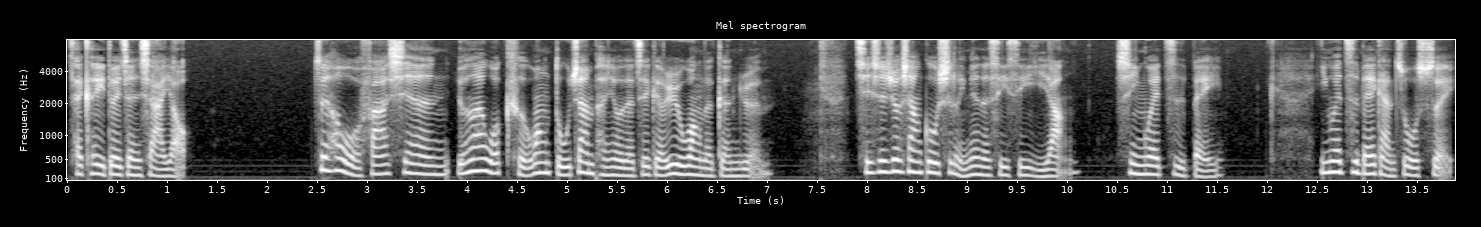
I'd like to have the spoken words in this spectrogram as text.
才可以对症下药。最后我发现，原来我渴望独占朋友的这个欲望的根源，其实就像故事里面的 CC 一样，是因为自卑。因为自卑感作祟，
